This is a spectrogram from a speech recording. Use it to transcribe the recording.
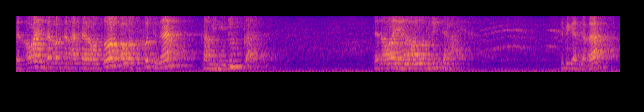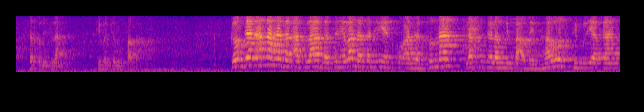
dan orang yang mendapatkan ajaran Rasul Allah sebut dengan kami hidupkan. Dan orang yang Allah beri cahaya. Demikian kata Syekhul Islam di Majmu' Fatah Kemudian anak hadal asla bahasanya landasan ini yaitu Quran dan Sunnah la dalam minta ta'zim harus dimuliakan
